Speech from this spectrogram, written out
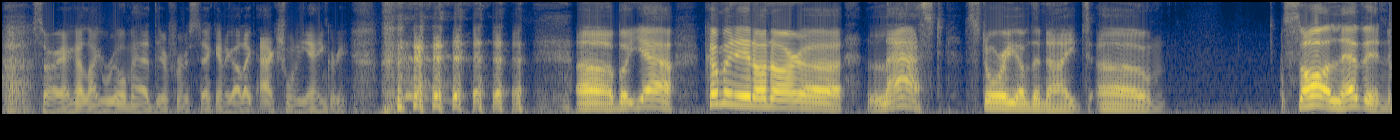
Sorry, I got like real mad there for a second. I got like actually angry. uh, but yeah, coming in on our uh, last story of the night, um, Saw 11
